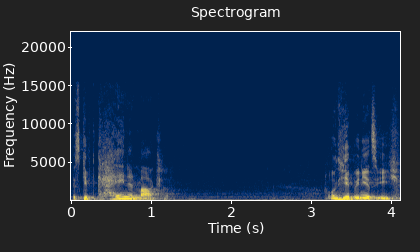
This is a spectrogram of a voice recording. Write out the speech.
Es gibt keinen Makel. Und hier bin jetzt ich.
